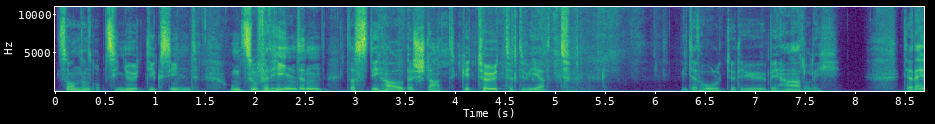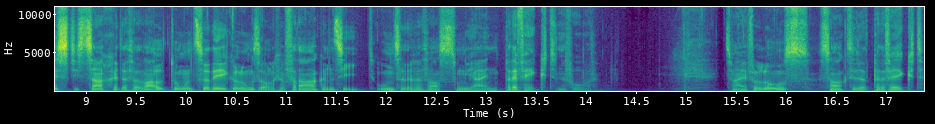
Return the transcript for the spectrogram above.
sondern ob sie nötig sind, um zu verhindern, dass die halbe Stadt getötet wird, wiederholte Rieu beharrlich. Der Rest ist Sache der Verwaltung und zur Regelung solcher Fragen sieht unsere Verfassung ja einen Präfekten vor. Zweifellos, sagte der Präfekt,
